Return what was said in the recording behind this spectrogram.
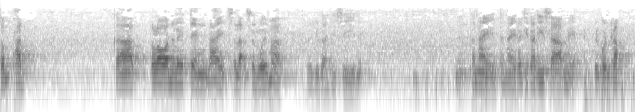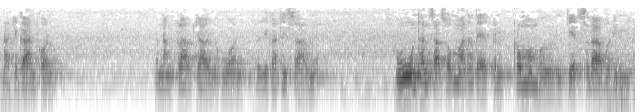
สัมผัสกาบกรอนอะไรแต่งได้สละสลวยมากรัชกาลที่สี่เนี่ยท่านให้ท่านให้รัชกาลที่สามเนี่ยเป็นคนรับราชการก่อนนั่งกล้าวเจ้าอยู่หัวเนี่ยรัชกาลที่สามเนี่ยอู้ท่านสะสมมาตั้งแต่เป็นกรมหมื่นเจษดาบดินเนี่ย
